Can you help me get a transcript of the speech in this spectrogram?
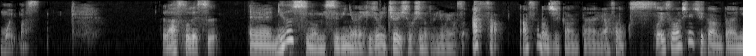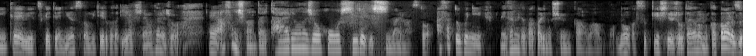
思います。ラストです。えー、ニュースの見過ぎにはね、非常に注意してほしいなというふうに思います。朝、朝の時間帯、朝のくっそ忙しい時間帯にテレビつけてニュースを見ている方いらっしゃいませんでしょうか、えー、朝の時間帯、大量な情報を仕入れてしまいますと、朝特に目覚めたばかりの瞬間はもう脳がスッキリしている状態なのにもかかわらず、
